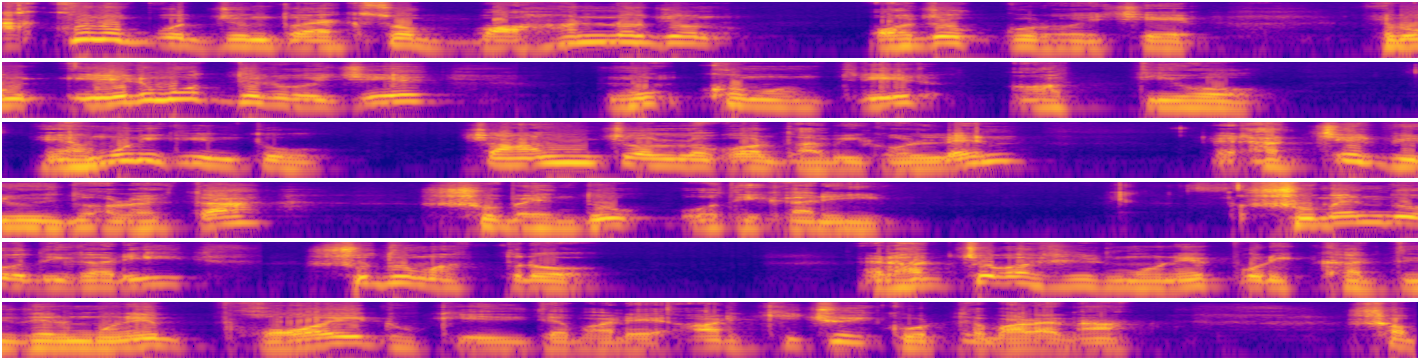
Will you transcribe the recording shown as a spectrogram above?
এখনও পর্যন্ত একশো বাহান্ন জন অযোগ্য রয়েছে এবং এর মধ্যে রয়েছে মুখ্যমন্ত্রীর আত্মীয়। এমনই কিন্তু চাঞ্চল্যকর দাবি করলেন রাজ্যের বিরোধী দলনেতা শুভেন্দু অধিকারী। শুভেন্দু অধিকারী শুধুমাত্র রাজ্যবাসীর মনে, পরীক্ষার্থীদের মনে ভয় ঢুকিয়ে দিতে পারে, আর কিছুই করতে পারে না। সব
